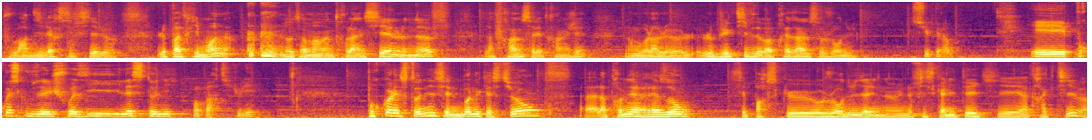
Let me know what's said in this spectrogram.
pouvoir diversifier le, patrimoine, notamment entre l'ancien, le neuf, la France et l'étranger. Donc voilà l'objectif de ma présence aujourd'hui. Superbe. Et pourquoi est-ce que vous avez choisi l'Estonie en particulier? Pourquoi l'Estonie? C'est une bonne question. Euh, la première raison, c'est parce qu'aujourd'hui il y a une, fiscalité qui est attractive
